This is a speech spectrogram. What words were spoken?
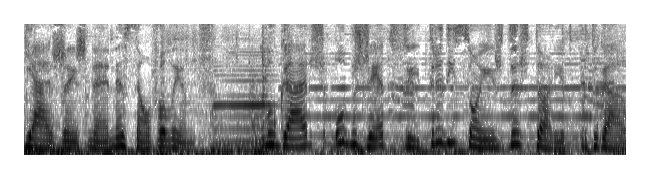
Viagens na Nação Valente. Lugares, objetos e tradições da história de Portugal.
